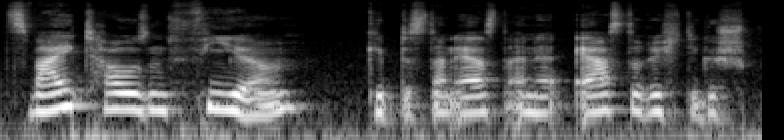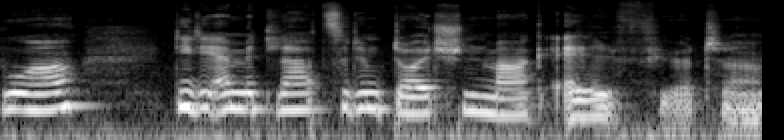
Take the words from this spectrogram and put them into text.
2004 gibt es dann erst eine erste richtige Spur, die die Ermittler zu dem deutschen Mark L. führte.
